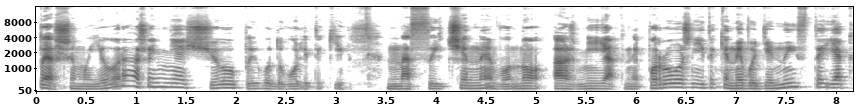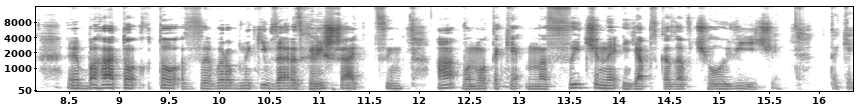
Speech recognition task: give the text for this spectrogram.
перше моє враження, що пиво доволі таки насичене, воно аж ніяк не порожнє, таке не водянисте, як е, багато хто з виробників зараз грішать цим, а воно таке насичене, і я б сказав, чоловіче, таке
